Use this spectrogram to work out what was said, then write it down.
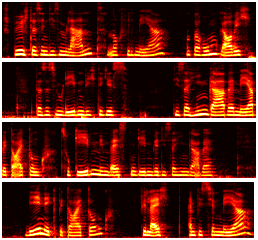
spüre ich das in diesem Land noch viel mehr und warum glaube ich, dass es im Leben wichtig ist, dieser Hingabe mehr Bedeutung zu geben. Im Westen geben wir dieser Hingabe wenig Bedeutung, vielleicht ein bisschen mehr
